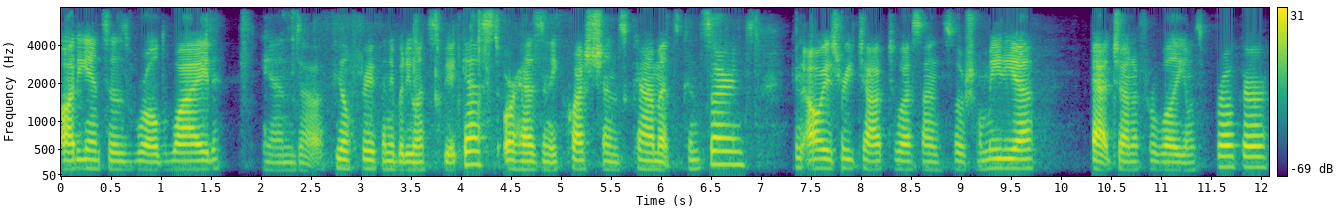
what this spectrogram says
audience is worldwide and uh, feel free if anybody wants to be a guest or has any questions, comments, concerns, you can always reach out to us on social media at Jennifer Williams Broker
